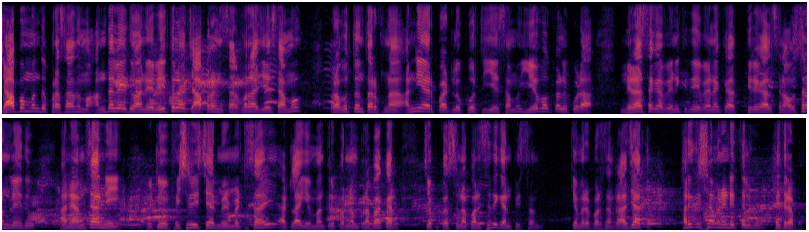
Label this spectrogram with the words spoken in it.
చేప మందు ప్రసాదం అందలేదు అనే రీతిలో చేపలను సరఫరా చేశాము. ప్రభుత్వం తరఫున అన్ని ఏర్పాట్లు పూర్తి చేశాము. ఏ ఒక్కళ్ళు కూడా నిరాశగా వెనక్కి వెనక తిరగాల్సిన అవసరం లేదు అనే అంశాన్ని ఇటు ఫిషరీస్ చైర్మన్ మెట్టిసాయి అట్లాగే మంత్రి పొన్నం ప్రభాకర్ చెప్పుకొస్తున్న పరిస్థితి కనిపిస్తుంది. కెమెరా పర్సన్ రాజాతో హరికృష్ణ వనండి తెలుగు హైదరాబాద్.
